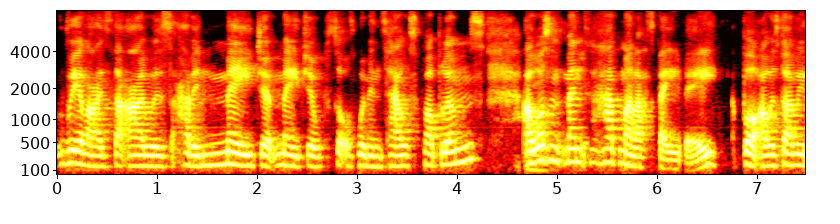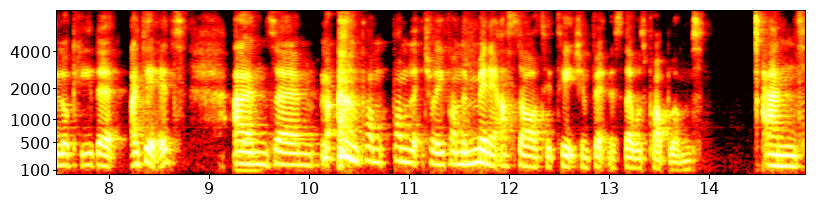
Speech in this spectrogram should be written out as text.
realized that I was having major, major sort of women's health problems. I wasn't meant to have my last baby, but I was very lucky that I did. And um, from, from literally from the minute I started teaching fitness, there was problems. And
